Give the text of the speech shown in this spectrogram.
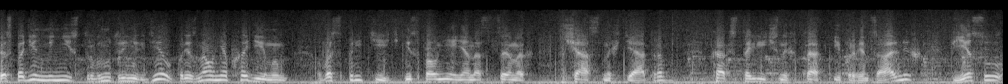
Господин министр внутренних дел признал необходимым воспретить исполнение на сценах частных театров, как столичных, так и провинциальных, пьесу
